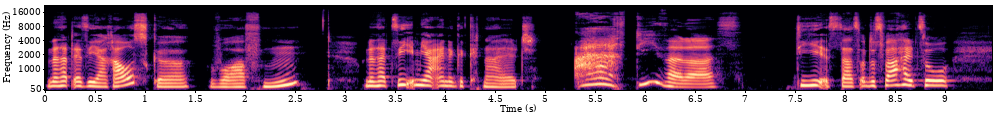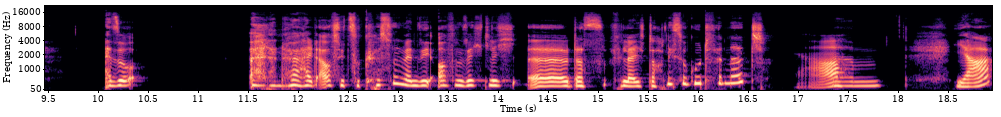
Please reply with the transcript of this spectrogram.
Und dann hat er sie ja rausgeworfen und dann hat sie ihm ja eine geknallt. Ach, die war das. Die ist das. Und es war halt so, also, äh, dann hör halt auf, sie zu küssen, wenn sie offensichtlich äh, das vielleicht doch nicht so gut findet. Ja. Ähm, ja,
